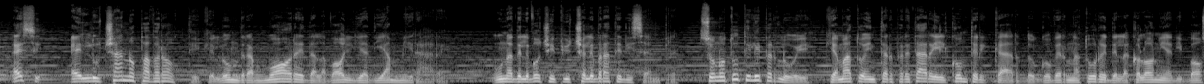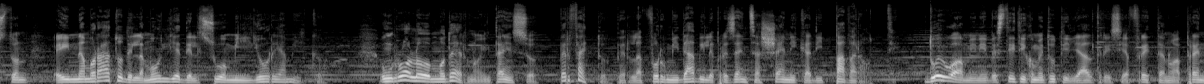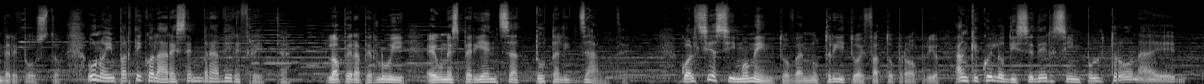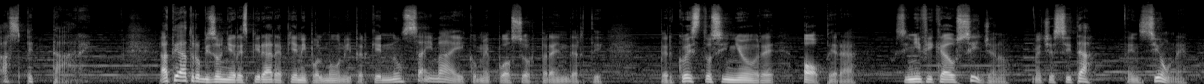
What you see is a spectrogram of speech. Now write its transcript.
Eh sì, è Luciano Pavarotti che Londra muore dalla voglia di ammirare. Una delle voci più celebrate di sempre. Sono tutti lì per lui, chiamato a interpretare il conte Riccardo, governatore della colonia di Boston e innamorato della moglie del suo migliore amico. Un ruolo moderno, intenso, perfetto per la formidabile presenza scenica di Pavarotti. Due uomini vestiti come tutti gli altri si affrettano a prendere posto. Uno in particolare sembra avere fretta. L'opera per lui è un'esperienza totalizzante. Qualsiasi momento va nutrito e fatto proprio, anche quello di sedersi in poltrona e aspettare. A teatro bisogna respirare a pieni polmoni perché non sai mai come può sorprenderti. Per questo signore, opera significa ossigeno, necessità, tensione.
